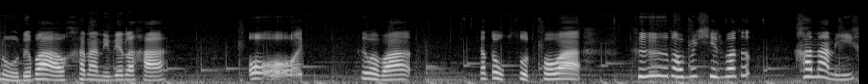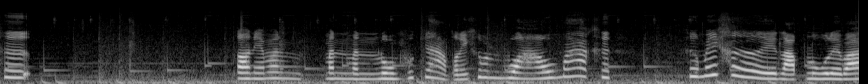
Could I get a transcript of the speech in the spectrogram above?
หนูหรือเปล่าขนาดนี้เลยเหรอคะ โอ้ยคือแบบว่า กระตุกสุดเพราะว่า คือเราไม่คิดว่าจะขนาดนี้คือ ตอนนี้มันมันมันรวมทุกอย่างตอนนี้คือมันว้าวมากคือ คือไม่เคยรับรู้เลยว่า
